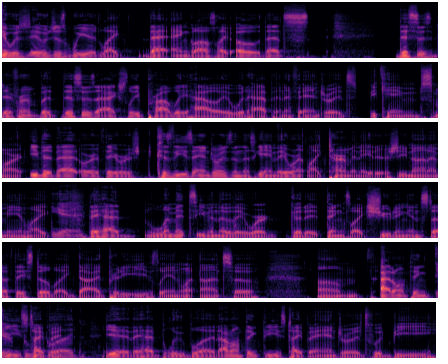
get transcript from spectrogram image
it was it was just weird, like that angle. I was like, oh, that's this is different, but this is actually probably how it would happen if androids became smart. Either that, or if they were, because these androids in this game, they weren't like Terminators. You know what I mean? Like yeah. they had limits, even though they were good at things like shooting and stuff. They still like died pretty easily and whatnot. So. Um, I don't think They're these type of yeah, they had blue blood. I don't think these type of androids would be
